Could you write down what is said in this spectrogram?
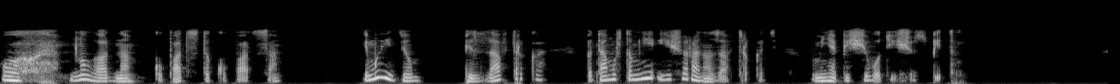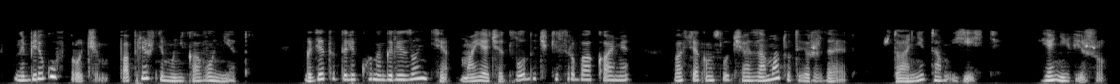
Ох, ну ладно, купаться-то купаться. И мы идем без завтрака, потому что мне еще рано завтракать. У меня пищевод еще спит. На берегу, впрочем, по-прежнему никого нет. Где-то далеко на горизонте маячат лодочки с рыбаками. Во всяком случае, Азамат утверждает, что они там есть. Я не вижу.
